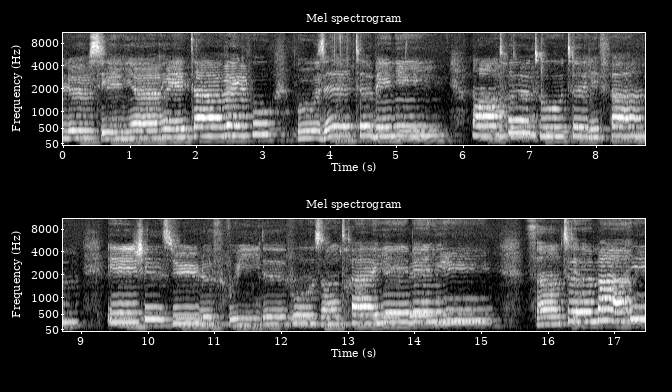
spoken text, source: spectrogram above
Le Seigneur est avec vous, vous êtes bénie entre toutes les femmes, et Jésus, le fruit de vos entrailles, est béni. Sainte Marie,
